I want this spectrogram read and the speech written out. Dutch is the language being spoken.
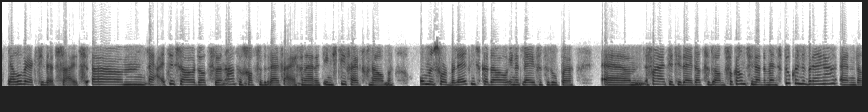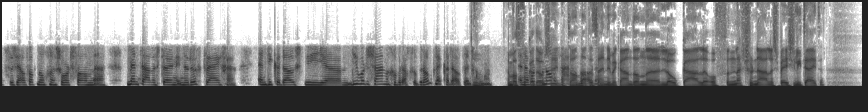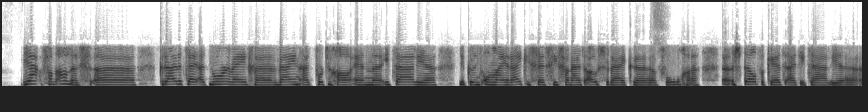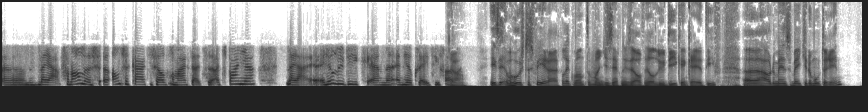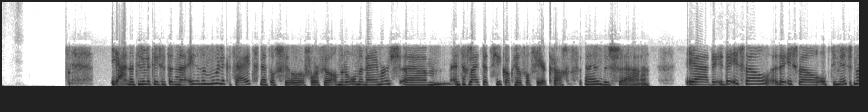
Ja, hoe werkt die website? Um, nou ja, het is zo dat een aantal gastenbedrijf-eigenaren het initiatief heeft genomen om een soort belevingscadeau in het leven te roepen. Um, vanuit het idee dat ze dan vakantie naar de mensen toe kunnen brengen. En dat ze zelf ook nog een soort van uh, mentale steun in de rug krijgen. En die cadeaus die, uh, die worden samengebracht op droomplekcadeau.com. Ja. En wat voor cadeaus zijn dat dan? Dat zijn neem ik aan dan uh, lokale of nationale specialiteiten? Ja, van alles. Uh, kruidenthee uit Noorwegen, wijn uit Portugal en uh, Italië. Je kunt online reiki-sessies vanuit Oostenrijk uh, volgen. een spelpakket uit Italië. nou ja, van alles. Uh, zelf gemaakt uit, uit Spanje. Nou ja, heel ludiek en, en heel creatief. Ja. Is, hoe is de sfeer eigenlijk? Want, want je zegt nu zelf heel ludiek en creatief. houden mensen een beetje de moed erin? Ja, natuurlijk is het een, is het een moeilijke tijd, net als veel, voor veel andere ondernemers. Um, en tegelijkertijd zie ik ook heel veel veerkracht. Hè? Dus uh, ja, er, is wel, er is wel optimisme.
